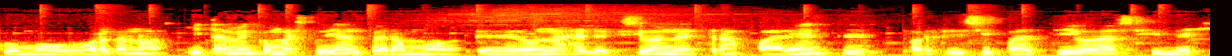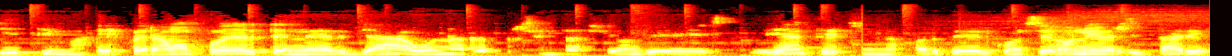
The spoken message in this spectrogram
como órganos y también como estudiantes. Esperamos tener unas elecciones transparentes, participativas y legítimas. Esperamos poder tener ya una representación de estudiantes en la parte del Consejo Universitario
